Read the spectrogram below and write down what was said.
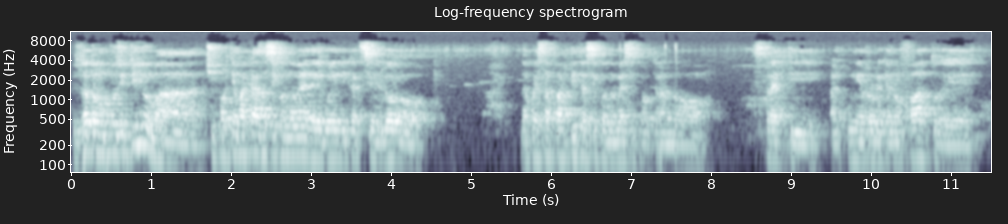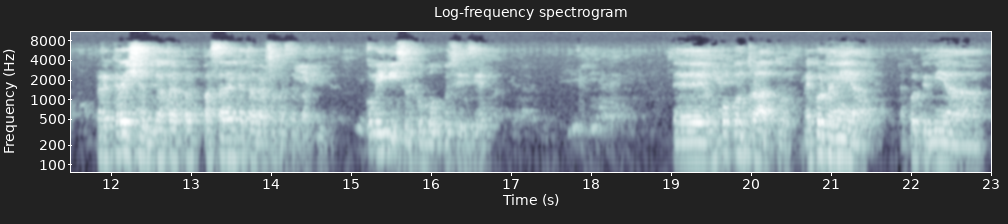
risultato non positivo, ma ci portiamo a casa secondo me delle buone indicazioni. Loro da questa partita secondo me si porteranno stretti alcuni errori che hanno fatto e per crescere bisogna passare anche attraverso queste partite. Come hai visto il tuo Borgo Sesia? È un po' contratto, è colpa mia, è colpa mia,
